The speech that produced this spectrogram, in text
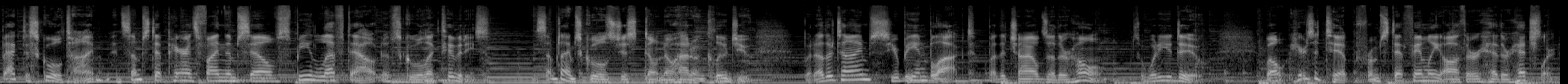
Back to school time, and some step parents find themselves being left out of school activities. Sometimes schools just don't know how to include you, but other times you're being blocked by the child's other home. So, what do you do? Well, here's a tip from step family author Heather Hetchler.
